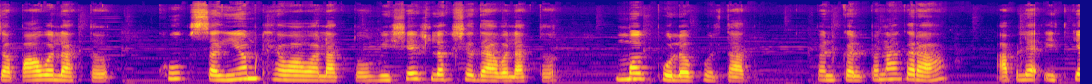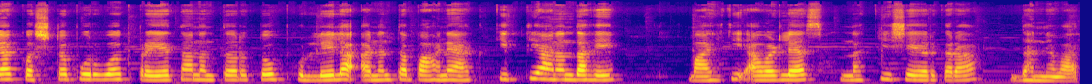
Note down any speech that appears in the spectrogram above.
जपावं लागतं खूप संयम ठेवावा लागतो विशेष लक्ष द्यावं लागतं. मग फुलं फुलतात. पण कल्पना करा आपल्या इतक्या कष्टपूर्वक प्रयत्नानंतर तो फुललेला अनंत पाहण्यात किती आनंद आहे. माहिती आवडल्यास नक्की शेअर करा. धन्यवाद.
